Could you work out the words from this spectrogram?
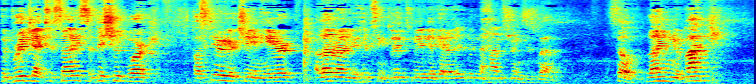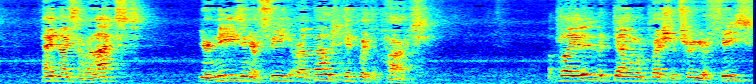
the bridge exercise. So this should work the posterior chain here, a lot around your hips and glutes. Maybe you'll get a little bit in the hamstrings as well. So on your back, head nice and relaxed. Your knees and your feet are about hip width apart. Apply a little bit downward pressure through your feet,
